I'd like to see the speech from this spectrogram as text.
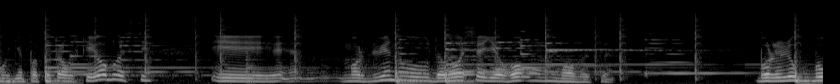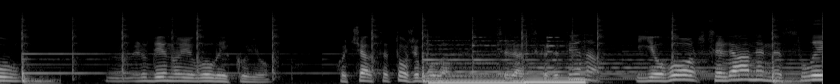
у Дніпропетровській області, і Мордвіну вдалося його умовити. Бурлюк був людиною великою, хоча це теж була селянська дитина. Його селяни несли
